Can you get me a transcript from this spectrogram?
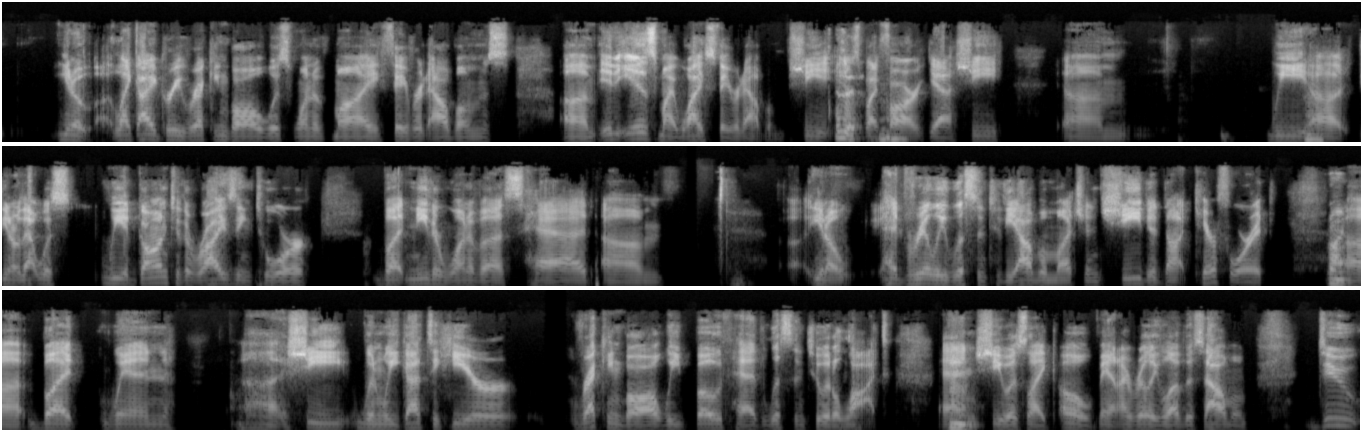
you know, like I agree, Wrecking Ball was one of my favorite albums. Um, it is my wife's favorite album. She Is is, by Mhm. far, yeah. She, um, we, Hmm. uh, you know, that was we had gone to the Rising tour but neither one of us had um uh, you know had really listened to the album much and she did not care for it Right. uh but when uh she when we got to hear wrecking ball we both had listened to it a lot and she was like oh man i really love this album do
